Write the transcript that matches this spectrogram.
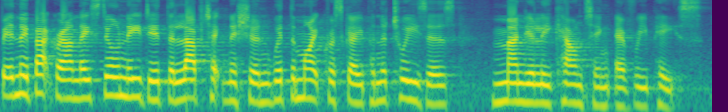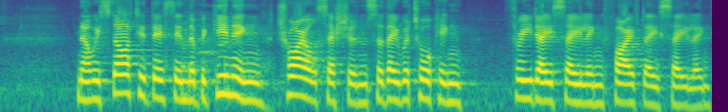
but in the background, they still needed the lab technician with the microscope and the tweezers manually counting every piece. Now, we started this in the beginning trial session, so they were talking three day sailing, five day sailing.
